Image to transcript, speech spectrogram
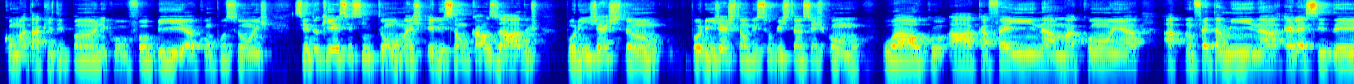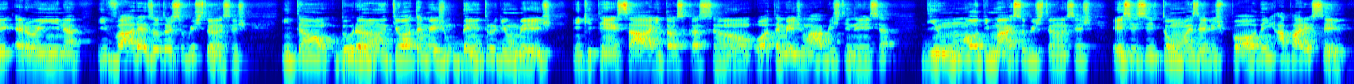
como ataques de pânico, fobia, compulsões, sendo que esses sintomas eles são causados por ingestão por ingestão de substâncias como o álcool, a cafeína, a maconha, a anfetamina, LSD, heroína e várias outras substâncias. Então, durante ou até mesmo dentro de um mês em que tem essa intoxicação ou até mesmo a abstinência de uma ou de mais substâncias, esses sintomas eles podem aparecer.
